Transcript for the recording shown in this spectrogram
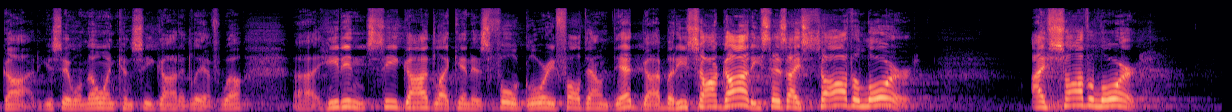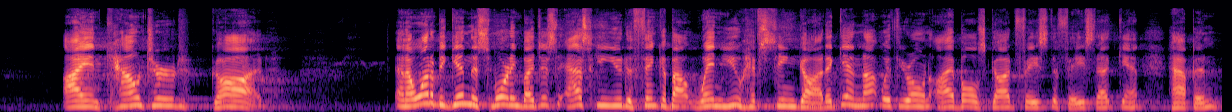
God. You say, well, no one can see God and live. Well, uh, he didn't see God like in his full glory, fall down dead God, but he saw God. He says, I saw the Lord. I saw the Lord. I encountered God. And I want to begin this morning by just asking you to think about when you have seen God. Again, not with your own eyeballs, God face to face, that can't happen.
